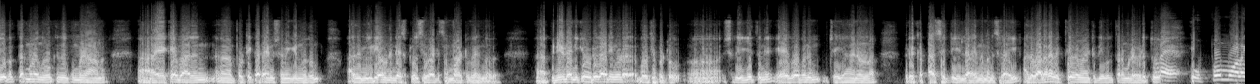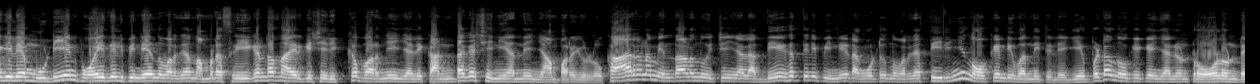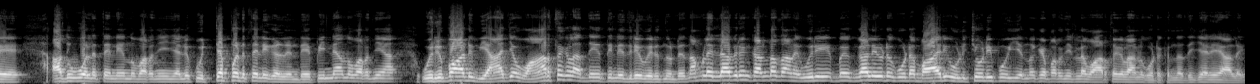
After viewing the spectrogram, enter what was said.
ദീപക് നോക്കി നിൽക്കുമ്പോഴാണ് A K ബാലൻ പൊട്ടിക്കരയാൻ ശ്രമിക്കുന്നതും അത് മീഡിയ കൊണ്ട് എക്സ്ക്ലൂസീവ് ആയിട്ട് സംഭവമായിട്ട് വരുന്നത്. പിന്നീട് എനിക്ക് ഒരു കാര്യം കൂടെ ബോധ്യപ്പെട്ടു. ശ്രീജിത്തിന് ഏകോപനം ചെയ്യാനുള്ള ഒരു കപ്പാസിറ്റി ഇല്ല എന്ന് മനസ്സിലായി. അത് വളരെ വ്യക്തിപരമായിട്ട് ദീപക് തർമ്മ എടുത്തു ഉപ്പും മുളകിലെ മുടിയൻ പോയതിൽ പിന്നെ എന്ന് പറഞ്ഞാൽ നമ്മുടെ ശ്രീകണ്ഠൻ നായർക്ക് ശരിക്കും പറഞ്ഞു കഴിഞ്ഞാൽ കണ്ടക ശനിയെന്നേ ഞാൻ പറയുള്ളൂ. കാരണം എന്താണെന്ന് വെച്ച് കഴിഞ്ഞാൽ അദ്ദേഹത്തിന് പിന്നീട് അങ്ങോട്ട് എന്ന് പറഞ്ഞാൽ തിരിഞ്ഞു നോക്കേണ്ടി വന്നിട്ടില്ല? എവിടെ നോക്കിക്കഴിഞ്ഞാലും ട്രോളുണ്ട്. അതുപോലെ തന്നെ എന്ന് പറഞ്ഞു കഴിഞ്ഞാൽ കുറ്റപ്പെടുത്തലുകളുണ്ട്. പിന്നെ എന്ന് പറഞ്ഞാൽ ഒരുപാട് വ്യാജ വാർത്തകൾ അദ്ദേഹത്തിനെതിരെ വരുന്നുണ്ട്. നമ്മളെല്ലാവരും കണ്ടതാണ് ഒരു ബംഗാളിയുടെ കൂടെ ഭാര്യ ഒളിച്ചോടി പോയി എന്നൊക്കെ പറഞ്ഞിട്ടുള്ള വാർത്തകളാണ് കൊടുക്കുന്നത് ചില ആൾ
